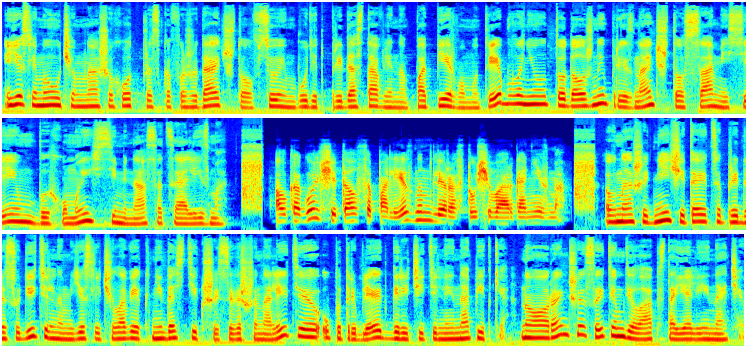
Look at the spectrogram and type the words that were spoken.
«Если мы учим наших отпрысков ожидать, что все им будет предоставлено по первому требованию, то должны признать, что сами сеем в их умы семена социализма». Алкоголь считался полезным для растущего организма. В наши дни считается предосудительным, если человек, не достигший совершеннолетия, употребляет горячительные напитки. Но раньше с этим дела обстояли иначе.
